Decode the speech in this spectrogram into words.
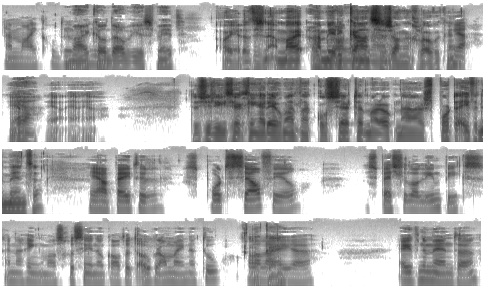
en Michael W. Michael W. Smith. Oh ja, dat is een Ama- Amerikaanse een, eh, zanger, geloof ik, hè? Ja. Ja, ja, Ja. ja. ja. Dus jullie gingen regelmatig naar concerten, maar ook naar sportevenementen? Ja, Peter sport zelf veel. Special Olympics. En daar gingen we als gezin ook altijd overal mee naartoe. Allerlei eh, evenementen.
